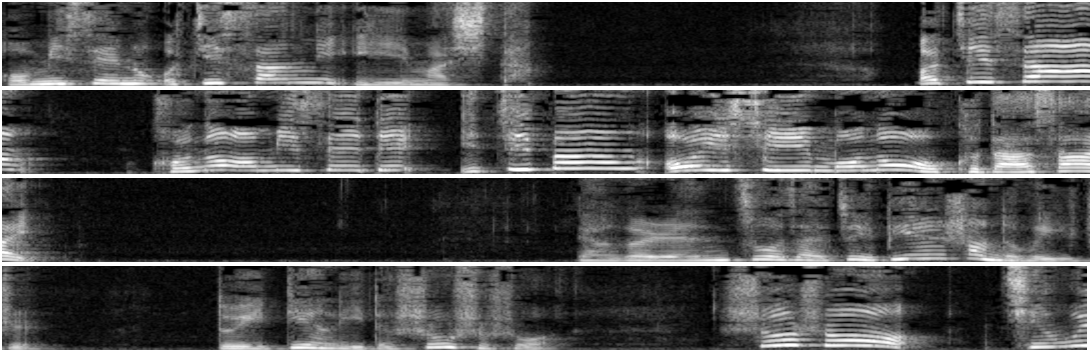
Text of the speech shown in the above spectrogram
お店のおじさんに言いました。おじさん、このお店で一番美味しいものをください。两个人坐在最边上的位置，对店里的叔叔说：“叔叔，请为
